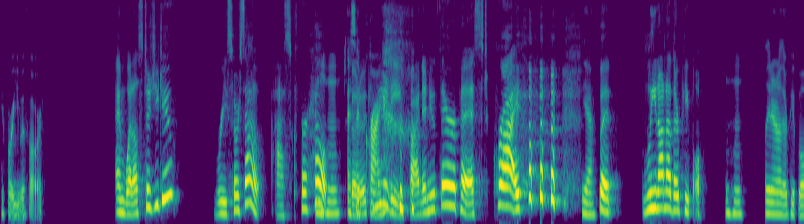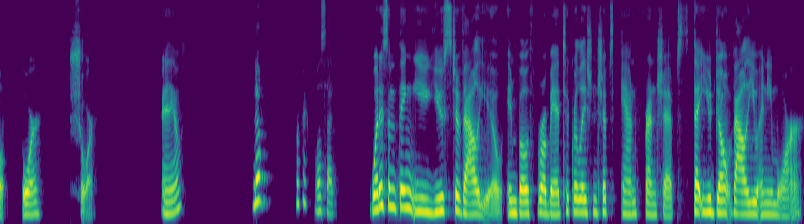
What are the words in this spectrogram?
before you move forward. And what else did you do? Resource out. Ask for help. Mhm. I Go said to a cry. community. find a new therapist. Cry. Yeah. But lean on other people. Mm-hmm. Lean on other people for sure. Anything else? No. Okay. Well said. What is something you used to value in both romantic relationships and friendships that you don't value anymore?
